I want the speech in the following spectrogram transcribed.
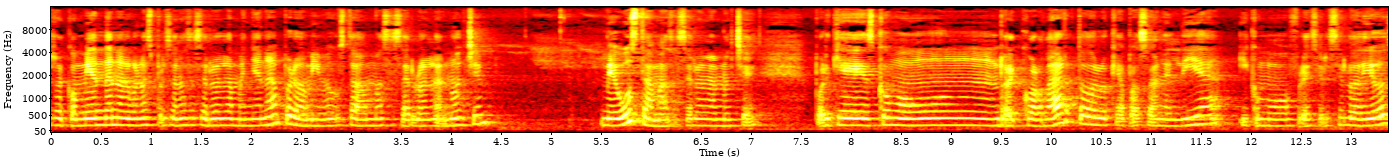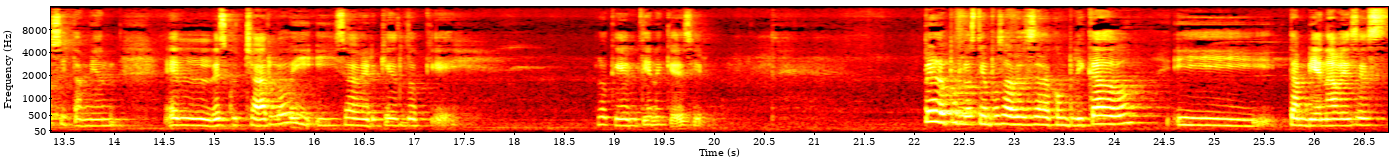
recomiendan algunas personas hacerlo en la mañana, pero a mí me gustaba más hacerlo en la noche. Me gusta más hacerlo en la noche porque es como un recordar todo lo que ha pasado en el día y como ofrecérselo a Dios y también el escucharlo y, y saber qué es lo que lo que él tiene que decir. Pero por los tiempos a veces era complicado y también a veces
